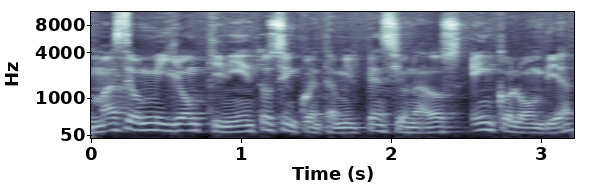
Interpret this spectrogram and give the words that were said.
Más de 1.550.000 pensionados en Colombia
